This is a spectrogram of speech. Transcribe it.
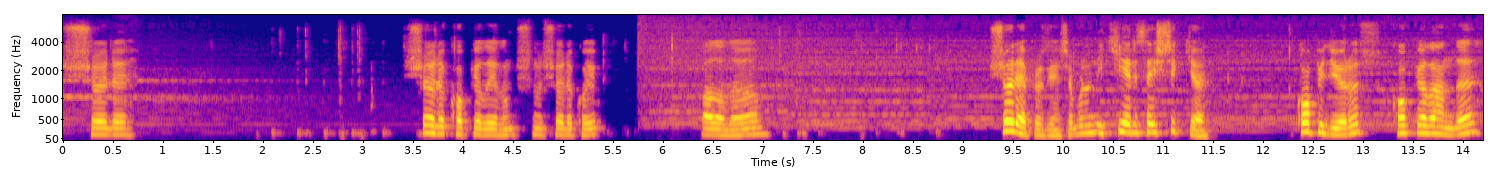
şöyle şöyle kopyalayalım. Şunu şöyle koyup alalım. Şöyle yapıyoruz gençler. Buradan iki yeri seçtik ya. Copy diyoruz. Kopyalandı.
